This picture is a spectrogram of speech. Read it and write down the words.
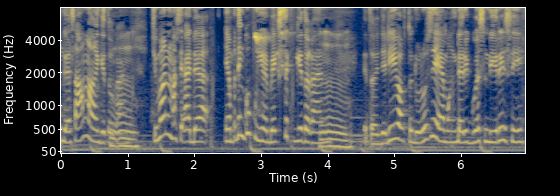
nggak sama gitu kan. Cuman masih ada yang penting gue punya basic gitu kan. Hmm. gitu. Jadi waktu dulu sih emang dari gue sendiri sih.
